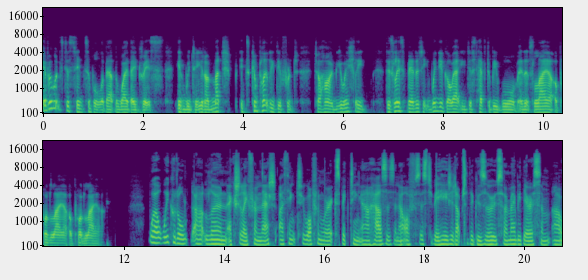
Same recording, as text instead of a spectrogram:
Everyone's just sensible about the way they dress in winter. You know, much it's completely different to home. You actually there's less vanity. When you go out, you just have to be warm, and it's layer upon layer upon layer. Well, we could all uh, learn actually from that. I think too often we're expecting our houses and our offices to be heated up to the gazoo. So maybe there are some uh,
